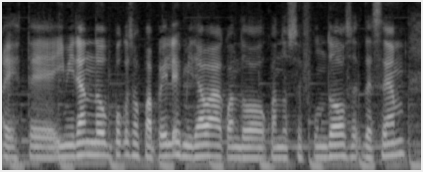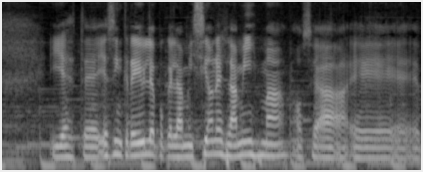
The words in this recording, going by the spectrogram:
este, y mirando un poco esos papeles, miraba cuando, cuando se fundó DECEM, y, este, es increíble porque la misión es la misma, o sea, eh,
